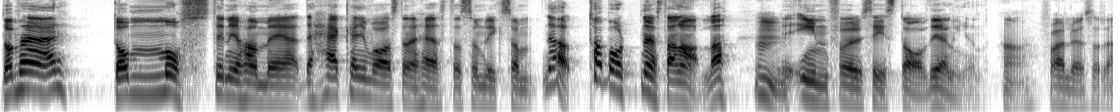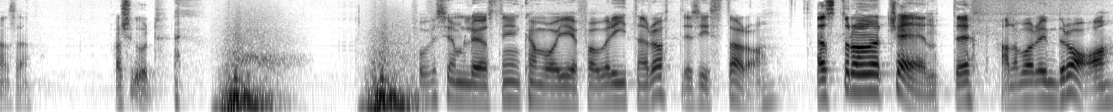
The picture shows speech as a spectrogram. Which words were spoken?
De här, de måste ni ha med. Det här kan ju vara såna här hästar som liksom, ja, tar bort nästan alla Mm. inför sista avdelningen. Ja, får jag lösa den sen. Varsågod. Får vi se om lösningen kan vara att ge favoriten rött i sista då. Astronacente. Han har varit bra.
